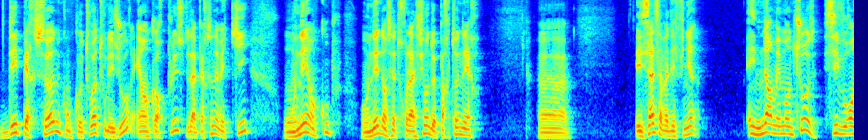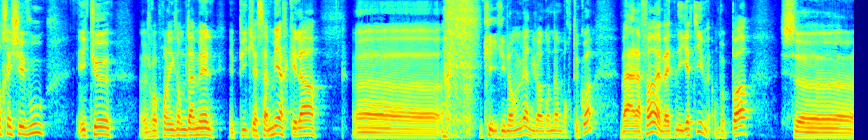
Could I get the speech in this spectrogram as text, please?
des personnes qu'on côtoie tous les jours, et encore plus de la personne avec qui on est en couple, on est dans cette relation de partenaire. Euh, et ça, ça va définir énormément de choses. Si vous rentrez chez vous et que, euh, je reprends l'exemple d'Amel, et puis qu'il y a sa mère qui est là, euh, qui, l'emmerde, qui raconte n'importe quoi, bah à la fin, elle va être négative. On peut pas se,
